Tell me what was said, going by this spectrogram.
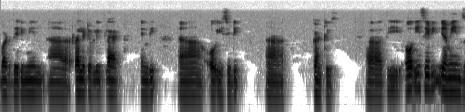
but they remain uh, relatively flat in the uh, OECD countries. The OECD means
